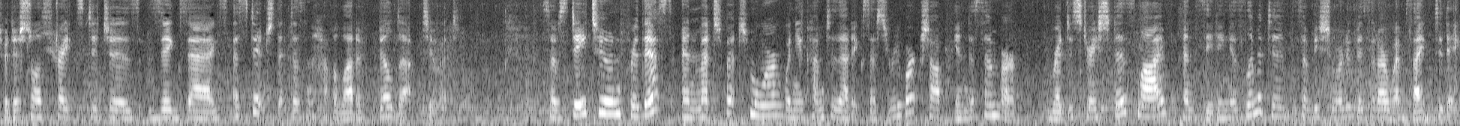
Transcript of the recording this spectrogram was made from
Traditional straight stitches, zigzags, a stitch that doesn't have a lot of buildup to it. So stay tuned for this and much, much more when you come to that accessory workshop in December. Registration is live and seating is limited, so be sure to visit our website today.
